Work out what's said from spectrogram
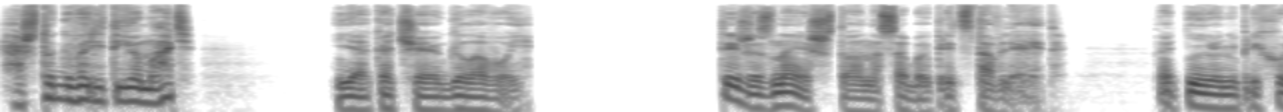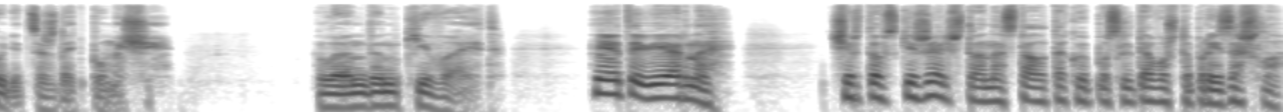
«А что говорит ее мать?» Я качаю головой. «Ты же знаешь, что она собой представляет. От нее не приходится ждать помощи». Лэндон кивает. «Это верно. Чертовски жаль, что она стала такой после того, что произошло».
